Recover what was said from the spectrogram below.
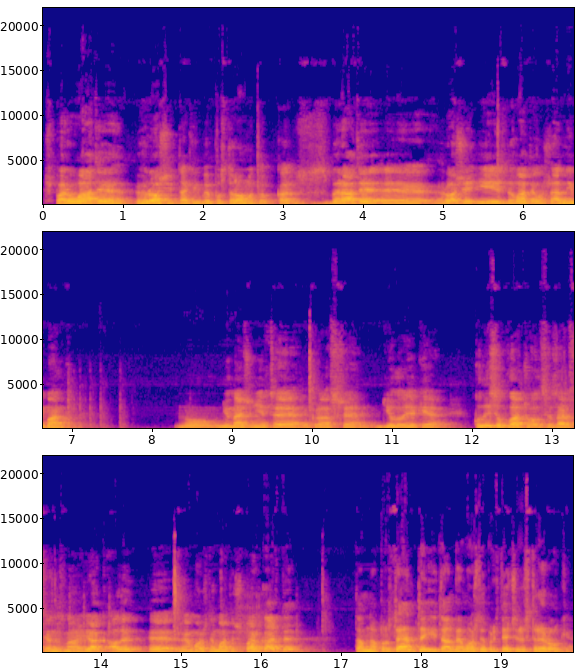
шпарувати гроші, так якби по-старому то збирати е, гроші і здавати в Ощадний банк. Ну, в Німеччині це якраз ще діло, яке колись оплачувалося, зараз я не знаю як, але е, ви можете мати шпаркарти там на проценти, і там ви можете прийти через 3 роки.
